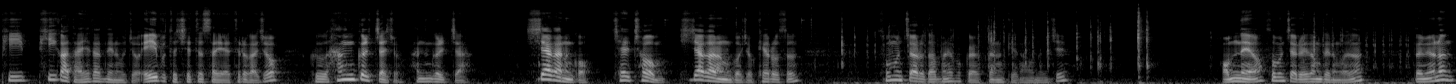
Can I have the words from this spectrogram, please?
P, P가 다 해당되는 거죠. A부터 Z 사이에 들어가죠. 그 한 글자죠. 한 글자 시작하는 거 제일 처음 시작하는 거죠. 캐롯은 소문자로도 한번 해볼까요? 어떤 게 나오는지 없네요. 소문자로 해당되는 거는 그러면은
